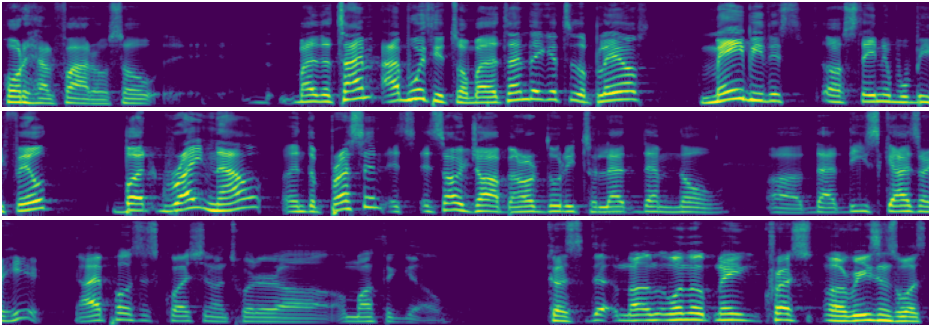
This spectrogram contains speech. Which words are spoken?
Jorge Alfaro. So by the time I'm with you, Tom, by the time they get to the playoffs, maybe this uh, stadium will be filled. But right now, in the present, it's it's our job and our duty to let them know uh, that these guys are here. I posted this question on Twitter uh, a month ago because one of the main crus- uh, reasons was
